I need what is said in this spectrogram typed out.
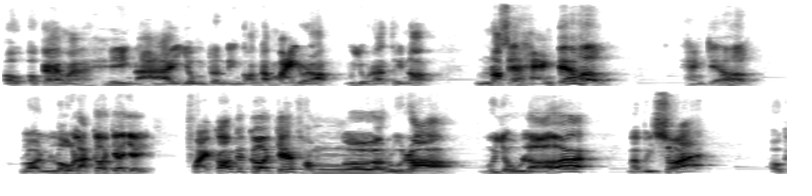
ok mà hiện đại dùng trên điện toán đám mây rồi đó. Ví dụ đó thì nó nó sẽ hạn chế hơn, hạn chế hơn. Rồi luôn là cơ chế gì? Phải có cái cơ chế phòng ngừa rủi ro. Ví dụ lỡ mà bị xóa, ok,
